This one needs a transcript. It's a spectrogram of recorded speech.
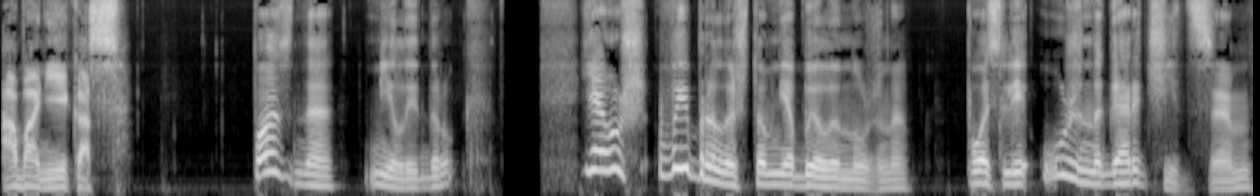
Абаникас!» «Поздно, милый друг. Я уж выбрала, что мне было нужно. После ужина горчица.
